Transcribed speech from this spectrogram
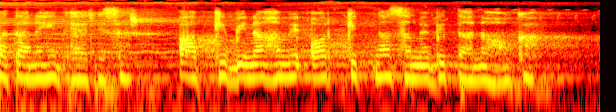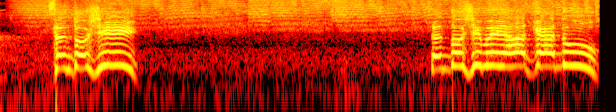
पता नहीं धैर्य सर। आपके बिना हमें और कितना समय बिताना होगा? संतोषी! संतोषी मैं यहाँ कह दू?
